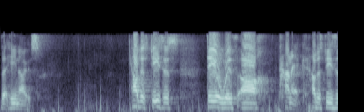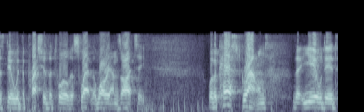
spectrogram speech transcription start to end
that he knows. How does Jesus deal with our panic? How does Jesus deal with the pressure, the toil, the sweat, the worry, anxiety? Well, the cursed ground that yielded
